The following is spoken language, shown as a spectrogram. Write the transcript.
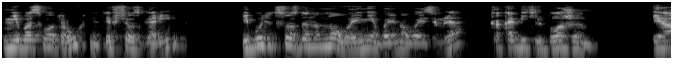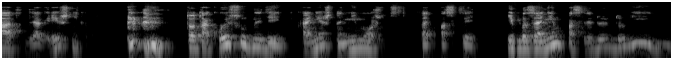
небосвод рухнет, и все сгорит, и будет создано новое небо и новая земля, как обитель блаженных, и ад для грешников, то такой судный день, конечно, не может стать последним, ибо за ним последуют другие дни.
